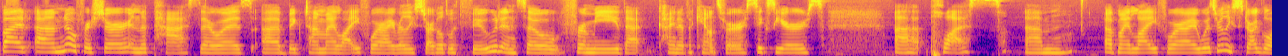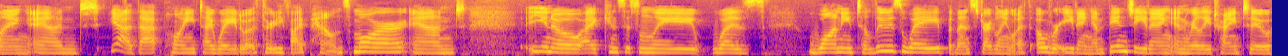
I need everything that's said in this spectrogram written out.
But um, no, for sure, in the past there was a big time in my life where I really struggled with food, and so for me that kind of accounts for six years uh, plus. Um, of my life where I was really struggling. And yeah, at that point, I weighed about 35 pounds more. And, you know, I consistently was wanting to lose weight, but then struggling with overeating and binge eating and really trying to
